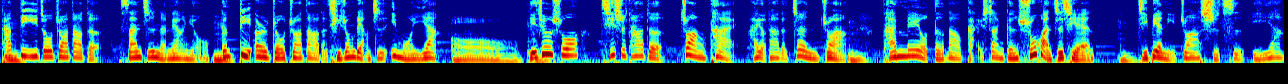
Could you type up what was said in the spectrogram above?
他第一周抓到的。嗯三支能量油跟第二周抓到的其中两支一模一样。哦，也就是说，其实他的状态还有他的症状，嗯，还没有得到改善跟舒缓之前，嗯，即便你抓十次一样。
